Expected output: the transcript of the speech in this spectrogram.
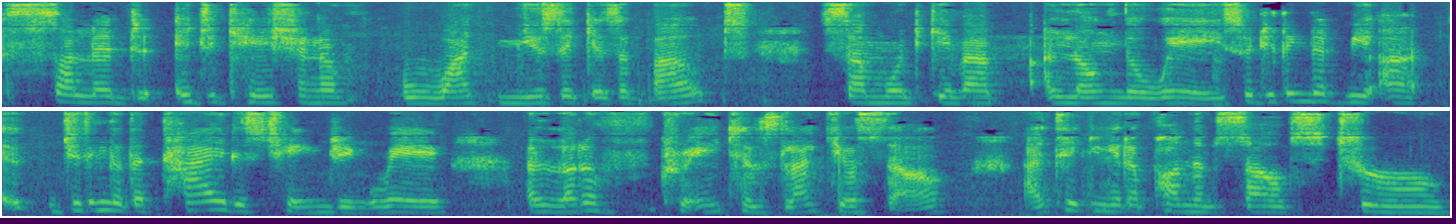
solid education of what music is about. Some would give up along the way. So do you think that we are, do you think that the tide is changing where a lot of creatives like yourself are taking it upon themselves to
